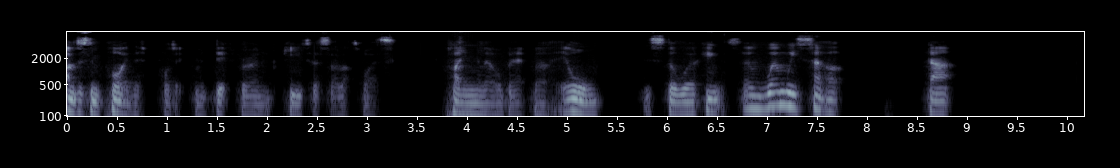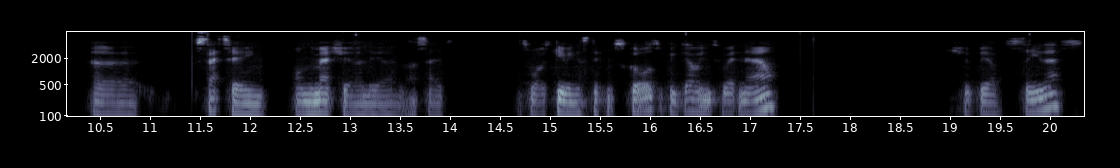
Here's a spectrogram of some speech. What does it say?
I've just imported this project from a different computer, so that's why it's playing a little bit, but it all is still working. So when we set up that uh, setting on the mesh earlier, I said that's what was giving us different scores. If we go into it now, you should be able to see this.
